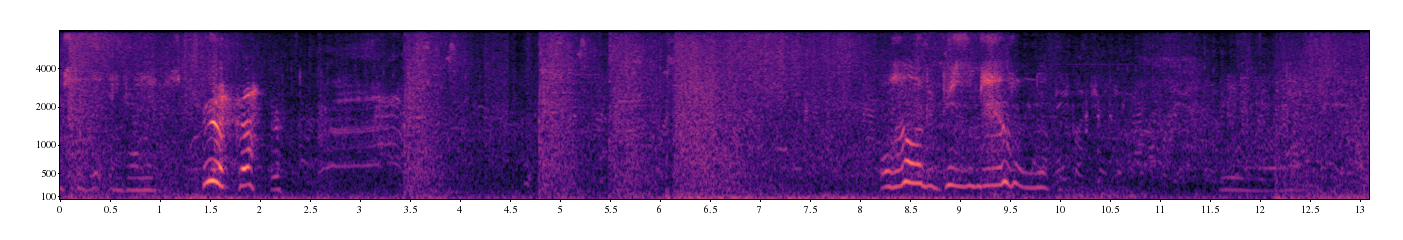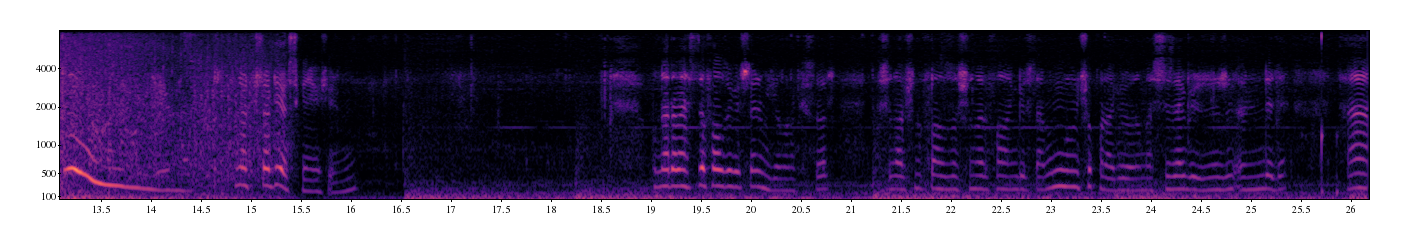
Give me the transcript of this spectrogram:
Bu sizi engelleyemez. abi biz ne oluyor? Arkadaşlar diğer geçelim. Bunları ben size fazla göstermeyeceğim arkadaşlar. Mesela şunu fazla şunları falan göstermem. Bunu çok merak ediyorum. Ben sizler gözünüzün önünde de. Ha.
